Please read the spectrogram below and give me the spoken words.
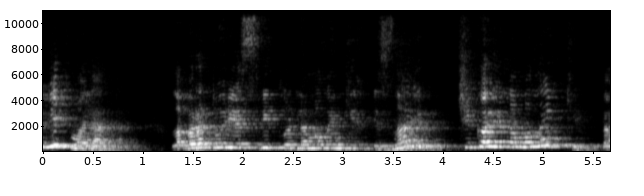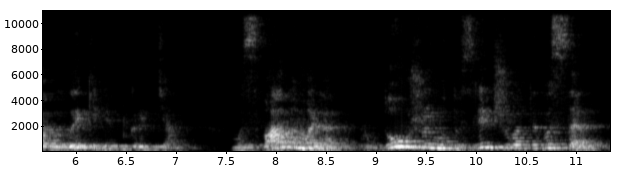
Привіт, малята! Лабораторія світло для маленьких пізнайок чекає на маленькі та великі відкриття. Ми з вами, малята, продовжуємо досліджувати веселку.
